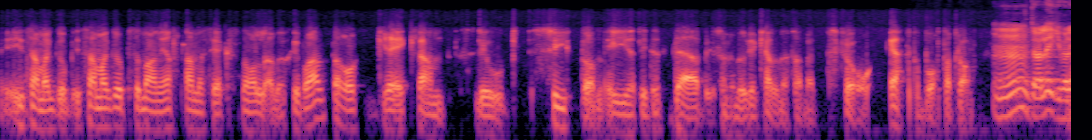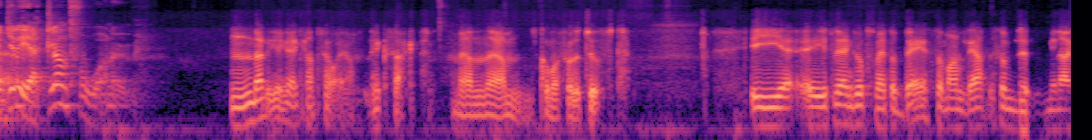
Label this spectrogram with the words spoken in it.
I samma grupp, I samma grupp så vann Estland med 6-0 över Gibraltar och Grekland slog Cypern i ett litet derby som vi brukar kalla det för med 2-1 på bortaplan. Mm, där ligger väl Grekland tvåa nu? Mm, där ligger Grekland tvåa, ja. Exakt. Men um, kommer få det tufft. I, i ytterligare en grupp som heter B som, vann, som mina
